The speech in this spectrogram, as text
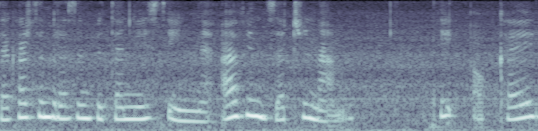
Za każdym razem pytanie jest inne, a więc zaczynamy. I ok.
